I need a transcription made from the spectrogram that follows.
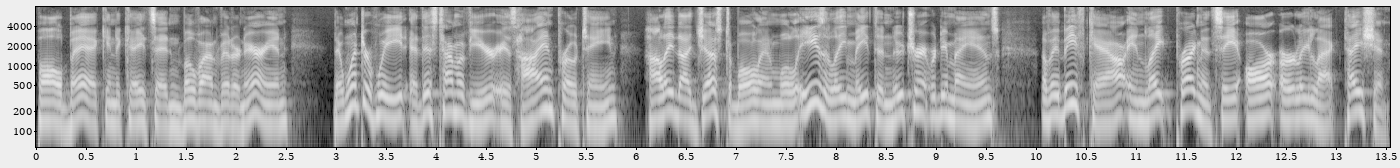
Paul Beck indicates in Bovine Veterinarian that winter wheat at this time of year is high in protein, highly digestible, and will easily meet the nutrient demands of a beef cow in late pregnancy or early lactation.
